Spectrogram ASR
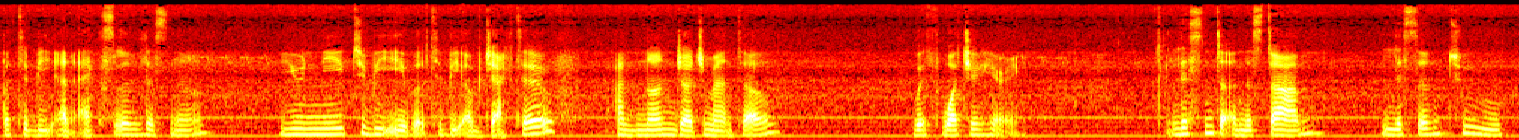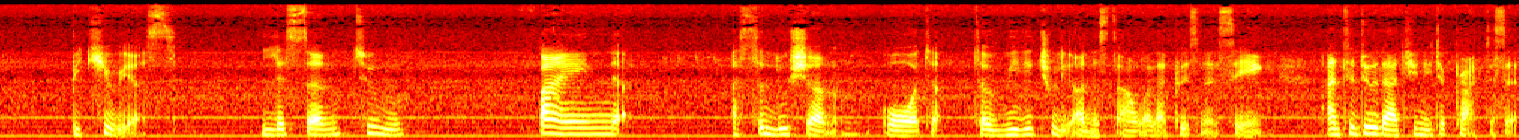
But to be an excellent listener, you need to be able to be objective and non judgmental with what you're hearing. Listen to understand, listen to be curious, listen to find a solution or to, to really truly understand what that person is saying. And to do that, you need to practice it.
